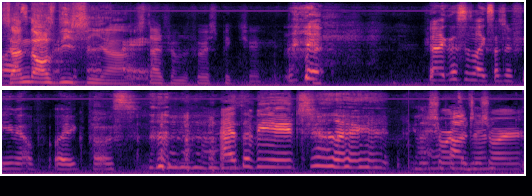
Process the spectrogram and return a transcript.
Sen de az değilsin ya. Right. Start from the first picture. I feel like this is like such a female like post at the beach. like, the shorts are too short.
